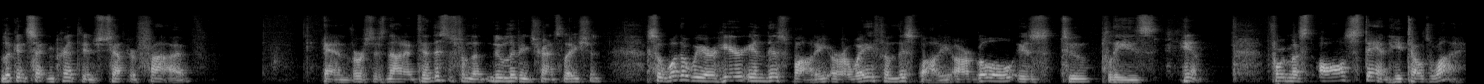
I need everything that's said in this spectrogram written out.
Look in 2 Corinthians chapter 5 and verses 9 and 10. This is from the New Living Translation. So whether we are here in this body or away from this body, our goal is to please him. For we must all stand. He tells why.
